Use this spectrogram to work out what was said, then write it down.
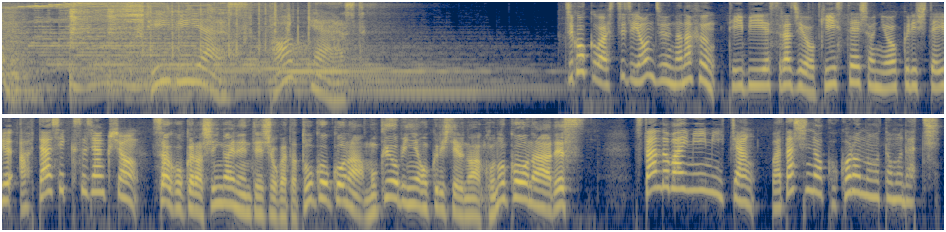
TBS Podcast 時刻は7時47分。TBS ラジオキーステーションにお送りしているアフターシックスジャンクションさあここから新概念提唱型投稿コーナー木曜日にお送りしているのはこのコーナーです。スタンドバイミーミーちゃん私の心のお友達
